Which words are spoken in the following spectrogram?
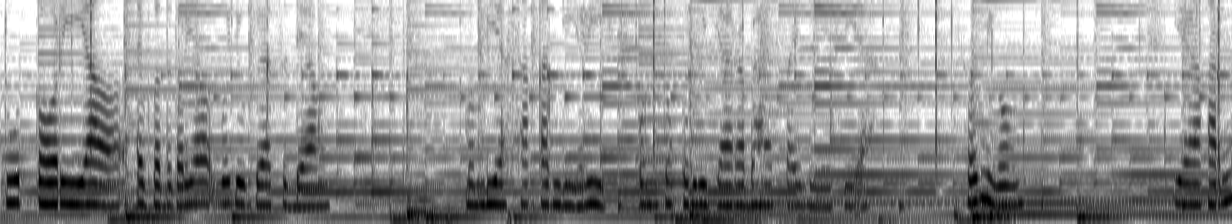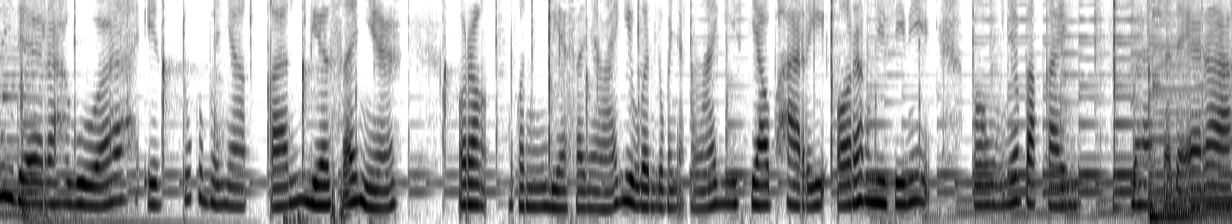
tutorial eh bukan tutorial gue juga sedang membiasakan diri untuk berbicara bahasa Indonesia. Kalian bingung? Ya karena di daerah gue itu kebanyakan biasanya orang bukan biasanya lagi bukan kebanyakan lagi. Setiap hari orang di sini ngomongnya pakai bahasa daerah.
